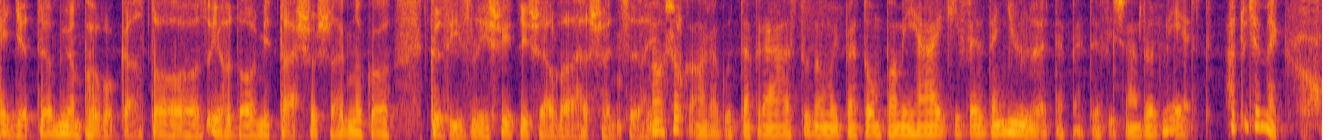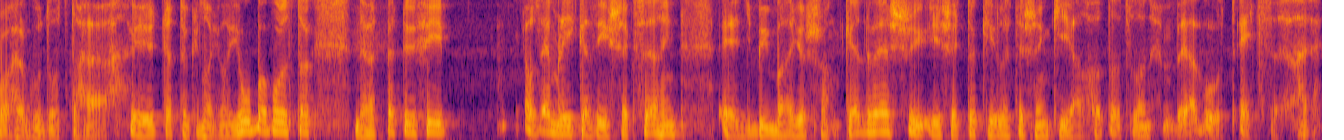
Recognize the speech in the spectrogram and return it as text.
egyértelműen provokálta az irodalmi társaságnak a közízlését és elvárásrendszerét. Ah, sokan haragudtak rá, azt tudom, hogy Tompa Mihály kifejezetten gyűlölte Petőfi Sándor. Miért? Hát ugye megharagudott rá. Tehát ők nagyon jóba voltak, de hát Petőfi az emlékezések szerint egy bűbájosan kedves és egy tökéletesen kiállhatatlan ember volt egyszerre.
